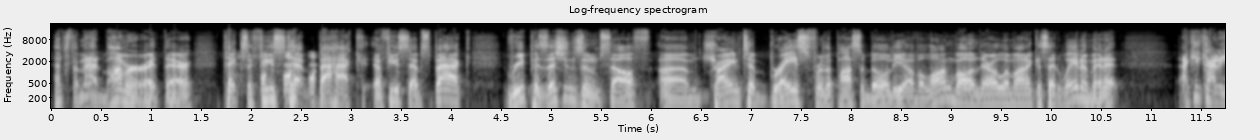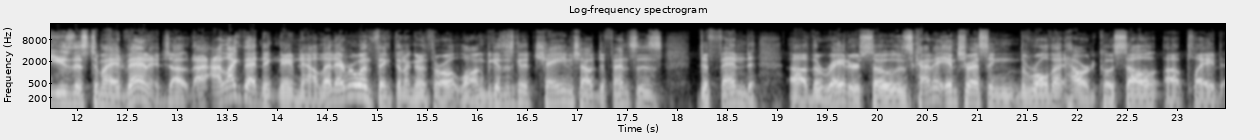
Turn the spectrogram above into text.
that's the mad bomber right there. Takes a few step back a few steps back repositions himself um, trying to brace for the possibility of a long ball and Daryle Lamonica said wait a minute I can kind of use this to my advantage. I, I, like that nickname now. Let everyone think that I'm going to throw it long because it's going to change how defenses defend uh, the Raiders. So it was kind of interesting the role that Howard Cosell uh, played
